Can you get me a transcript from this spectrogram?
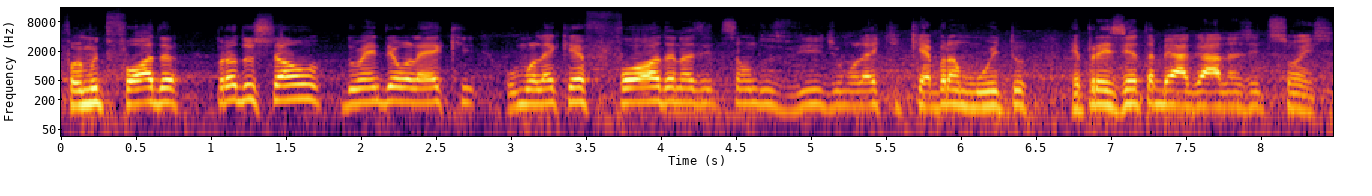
Foi muito foda. Produção do Endel Leque. O moleque é foda nas edições dos vídeos, o moleque quebra muito, representa BH nas edições.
